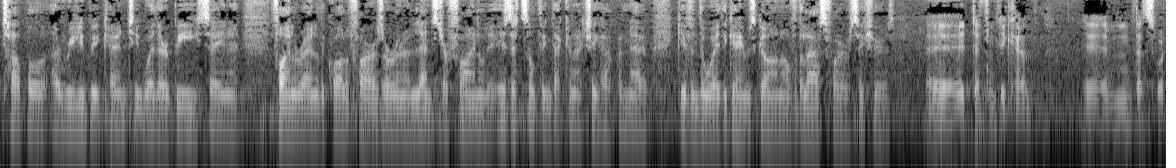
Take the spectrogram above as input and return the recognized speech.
topple a really big county, whether it be, say, in a final round of the qualifiers or in a Leinster final? Is it something that can actually happen now, given the way the game's gone over the last five or six years? Uh, it definitely can. Um, that's what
